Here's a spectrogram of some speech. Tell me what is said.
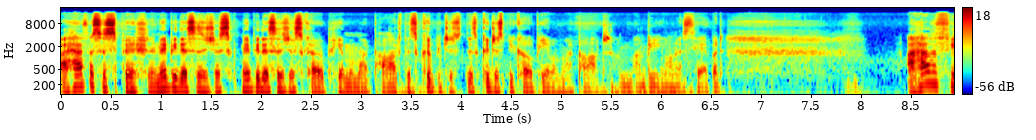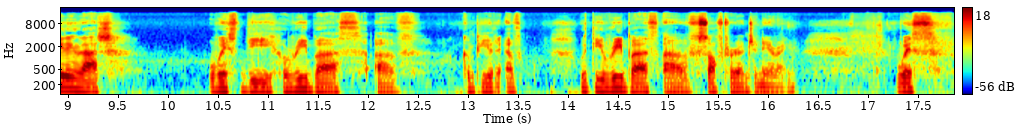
I have a suspicion, maybe this is just maybe this is just copium on my part. This could be just this could just be copium on my part. I'm, I'm being honest here, but I have a feeling that with the rebirth of computer of with the rebirth of software engineering, with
